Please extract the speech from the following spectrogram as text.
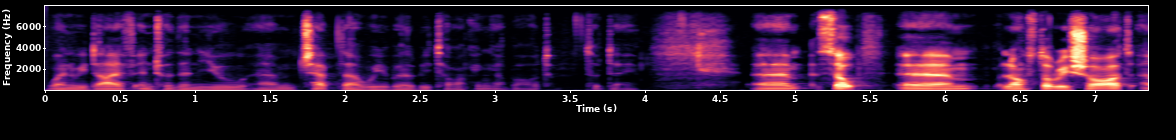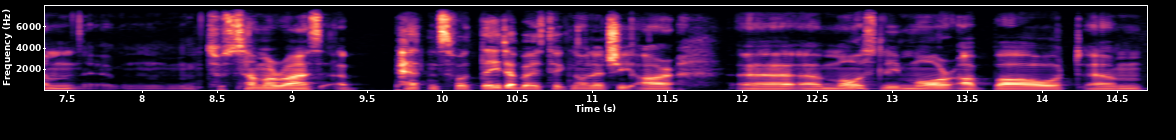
when we dive into the new um, chapter we will be talking about today. Um, so, um, long story short, um, to summarize, uh, patents for database technology are uh, uh, mostly more about um,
